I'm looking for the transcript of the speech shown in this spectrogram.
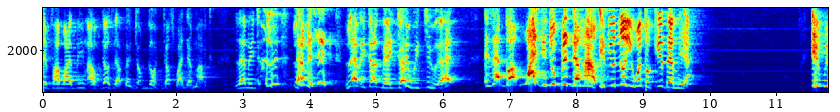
if I were him, I would just be like, God, just wipe them out. Let me, just, let me, let me just be enjoying with you. Eh? He said, God, why did you bring them out if you know you want to kill them here? If we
